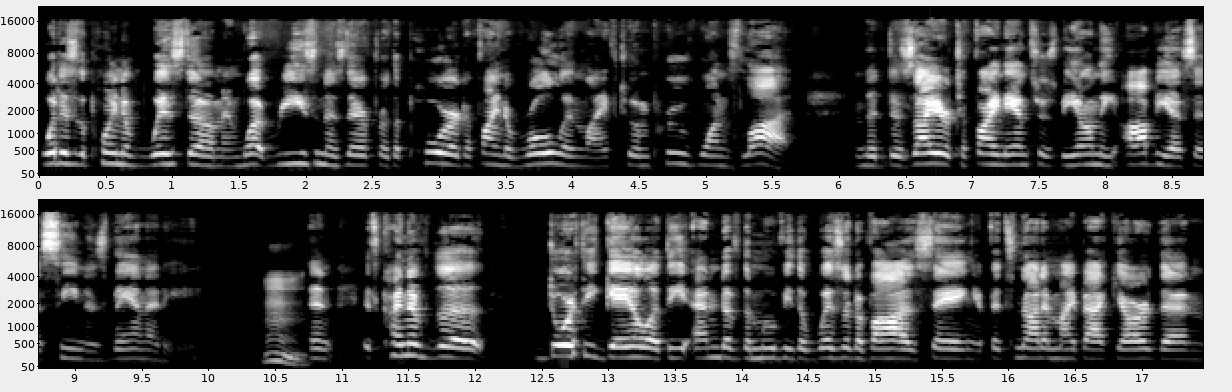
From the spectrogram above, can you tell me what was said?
what is the point of wisdom and what reason is there for the poor to find a role in life to improve one's lot? And the desire to find answers beyond the obvious is seen as vanity. Mm. And it's kind of the Dorothy Gale at the end of the movie The Wizard of Oz saying, if it's not in my backyard, then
